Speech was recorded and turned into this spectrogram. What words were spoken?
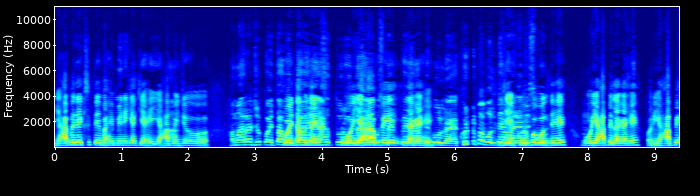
यहाँ पे देख सकते हैं भाई मैंने क्या किया है? यहाँ पे हाँ। जो हमारा जो कोयता कोयता होता होता है ना, वो यहाँ पे लगा है। बोल रहा है। खुरपा बोलते हैं जी खुरपा बोलते हैं। वो यहाँ पे लगा है और यहाँ पे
